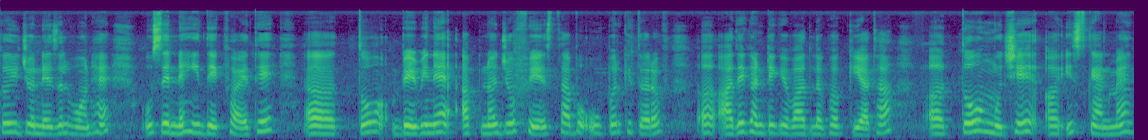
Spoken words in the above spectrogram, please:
की जो नेज़ल वोन है, उसे नहीं देख पाए थे तो बेबी ने अपना जो फेस था, वो ऊपर की तरफ़ आधे घंटे के बाद लगभग किया था तो मुझे इस स्कैन में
